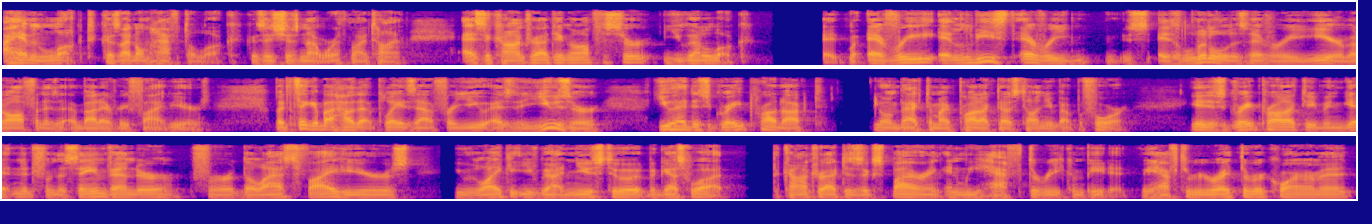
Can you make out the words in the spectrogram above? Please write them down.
I haven't looked because I don't have to look because it's just not worth my time. As a contracting officer, you got to look every at least every as little as every year, but often as about every five years. But think about how that plays out for you as the user. You had this great product. Going back to my product I was telling you about before, you had this great product. You've been getting it from the same vendor for the last five years. You like it. You've gotten used to it. But guess what? The contract is expiring, and we have to recompete it. We have to rewrite the requirement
